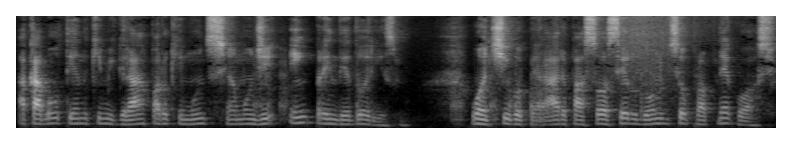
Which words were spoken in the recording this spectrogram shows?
acabou tendo que migrar para o que muitos chamam de empreendedorismo. O antigo operário passou a ser o dono de seu próprio negócio,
